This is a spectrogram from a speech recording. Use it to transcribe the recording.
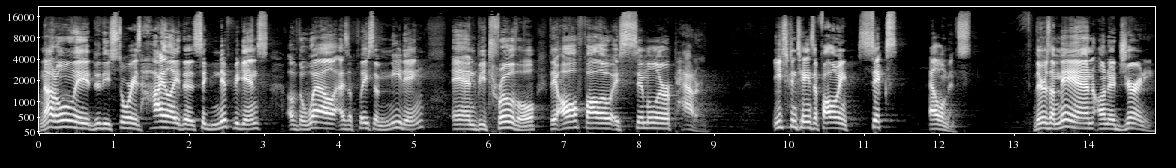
Not only do these stories highlight the significance of the well as a place of meeting and betrothal, they all follow a similar pattern. Each contains the following six elements. There's a man on a journey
